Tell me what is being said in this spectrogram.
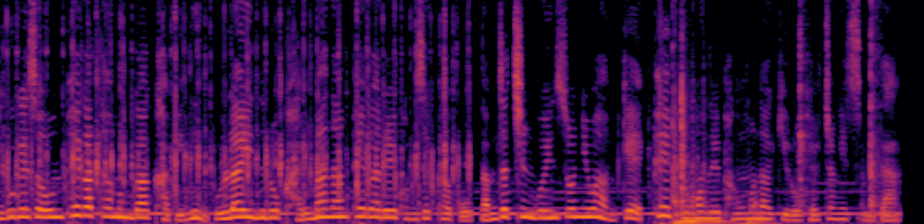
미국에서 온 폐가 탐험가 가비는 온라인으로 갈만한 폐가를 검색하고 남자친구인 소니와 함께 폐 병원을 방문하기로 결정했습니다.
